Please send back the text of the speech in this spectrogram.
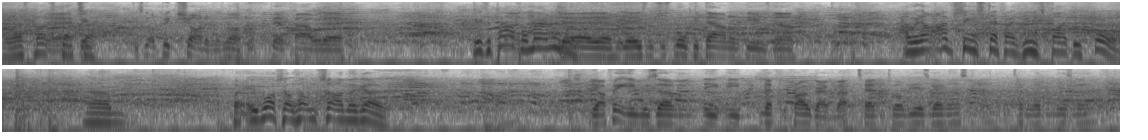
Oh, that's much yeah, better. big- he's got a big shot on him as well. A bit of power there. He's a powerful man, isn't Yeah, he? yeah, yeah. yeah. He's just walking down on Hughes now. I mean, I've seen Steffan Hughes fight before, um, but it was a long time ago. Yeah, I think he was. Um, he, he left the program about 10, 12 years ago now, something like that, 10, 11 years ago.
